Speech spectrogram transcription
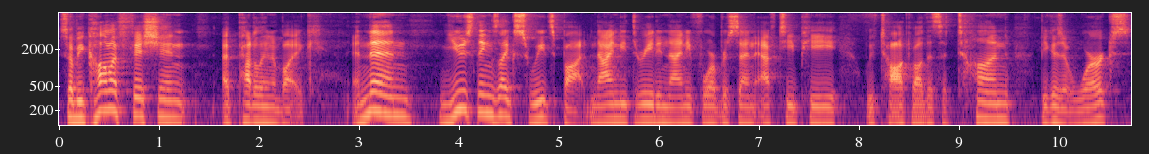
So become efficient at pedaling a bike. And then use things like sweet spot, 93 to 94% FTP. We've talked about this a ton because it works.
